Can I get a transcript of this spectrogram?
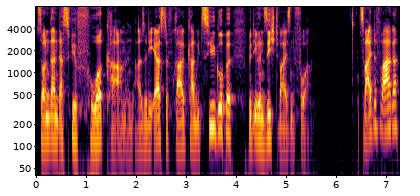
sondern dass wir vorkamen. Also die erste Frage kam die Zielgruppe mit ihren Sichtweisen vor. Zweite Frage,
